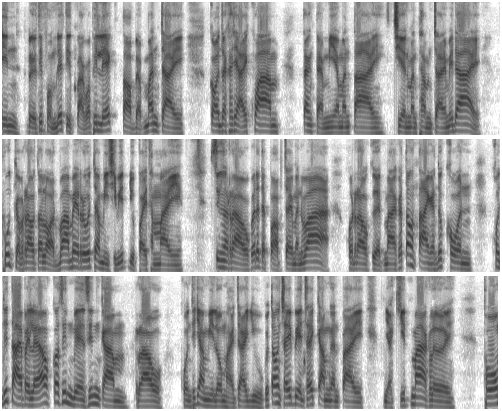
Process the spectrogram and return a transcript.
นิน หรือที่ผมได้ติดปากว่าพี่เล็กตอบแบบมั่นใจ ก่อนจะขยายความ ตั้งแต่เมียมันตายเชียนมันทำใจไม่ได้ พูดกับเราตลอดว่าไม่รู้จะมีชีวิตอยู่ไปทำไม ซึ่งเราก็ได้แต่ปลอบใจมันว่า คนเราเกิดมาก็ต้องตายกันทุกคน คนที่ตายไปแล้วก็สิ้นเวรสิ้นกรรม เราคนที่ยังมีลมหายใจอยู่ก็ต้องใช้เวรใช้กรรมกันไป อย่าคิดมากเลย ผม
